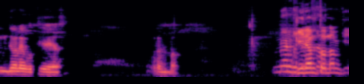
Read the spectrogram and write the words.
দিন জলে ভর্তি হয়ে আছে কি নাম তোর নাম কি?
